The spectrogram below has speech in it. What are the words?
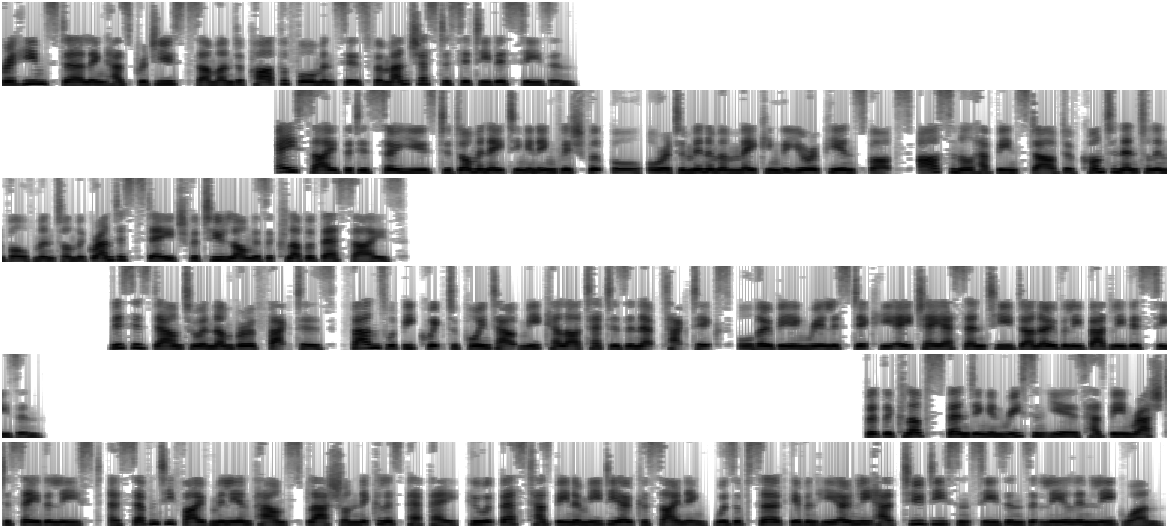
Raheem Sterling has produced some under-par performances for Manchester City this season. A side that is so used to dominating in English football, or at a minimum making the European spots, Arsenal have been starved of continental involvement on the grandest stage for too long as a club of their size. This is down to a number of factors. Fans would be quick to point out Mikel Arteta's inept tactics, although being realistic he hasn't done overly badly this season. But the club's spending in recent years has been rash to say the least, a £75 million splash on Nicolas Pepe, who at best has been a mediocre signing, was absurd given he only had two decent seasons at Lille in League One.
